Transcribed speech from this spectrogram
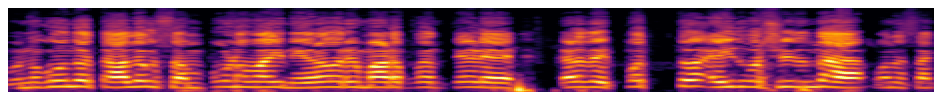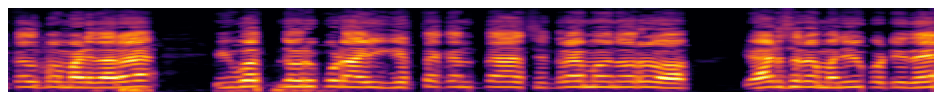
ಮುನಗುಂದ ತಾಲೂಕು ಸಂಪೂರ್ಣವಾಗಿ ನೀರಾವರಿ ಮಾಡಬೇಕು ಅಂತೇಳಿ ಕಳೆದ ಇಪ್ಪತ್ತು ಐದು ವರ್ಷದಿಂದ ಒಂದು ಸಂಕಲ್ಪ ಮಾಡಿದ್ದಾರೆ. ಇವತ್ತಿನವರು ಕೂಡ ಈಗ ಇರ್ತಕ್ಕಂಥ ಸಿದ್ದರಾಮಯ್ಯನವರು ಎರಡು ಸಲ ಮನವಿ ಕೊಟ್ಟಿದೆ.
